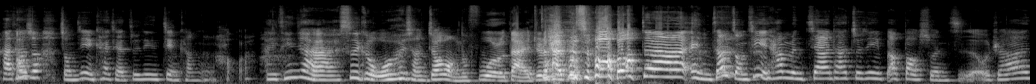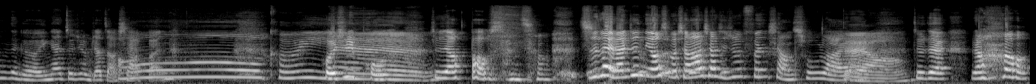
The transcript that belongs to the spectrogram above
他他说总经理看起来最近健康很好啊，哎，听起来是一个我会想交往的富二代，觉得还不错。对啊，哎，你知道总经理他们家他最近要抱孙子，我觉得他那个应该最近比较早下班。哦，可以回去婆就是要抱孙子之类的，就你有什么小道消息就是分享出来啊，对啊，对不对？然后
